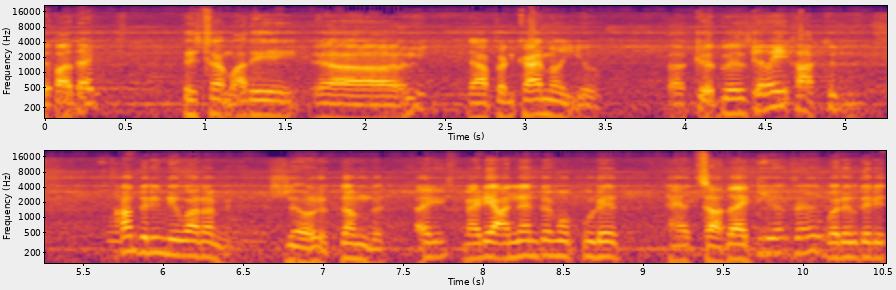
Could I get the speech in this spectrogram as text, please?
तर आता त्याच्यामध्ये आपण काय म्हणतो हा तरी निवारा एकदम. गाडी आल्यानंतर मग पुढे साधा पर्यंत तरी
